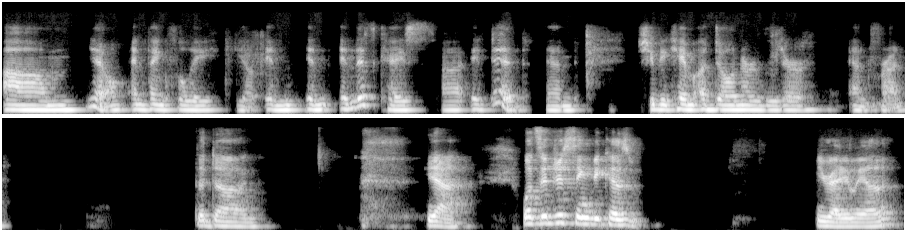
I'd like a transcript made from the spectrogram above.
Um, you know, and thankfully, you know, in in in this case, uh, it did, and she became a donor, leader, and friend. The dog. yeah. Well, it's interesting because you ready, Liana?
